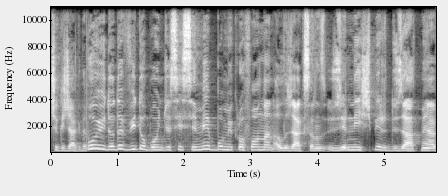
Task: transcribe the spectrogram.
çıkacaktır. Bu videoda video boyunca sesimi bu mikrofondan alacaksınız. Üzerine hiçbir düzeltme ya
